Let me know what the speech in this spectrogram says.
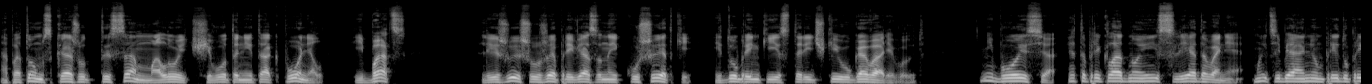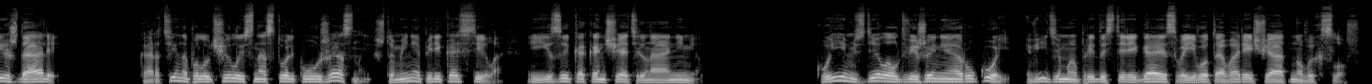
а потом скажут «ты сам, малой, чего-то не так понял», и бац! Лежишь уже привязанный к кушетке, и добренькие старички уговаривают. «Не бойся, это прикладное исследование, мы тебя о нем предупреждали». Картина получилась настолько ужасной, что меня перекосило, и язык окончательно онемел. Куим сделал движение рукой, видимо, предостерегая своего товарища от новых слов.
